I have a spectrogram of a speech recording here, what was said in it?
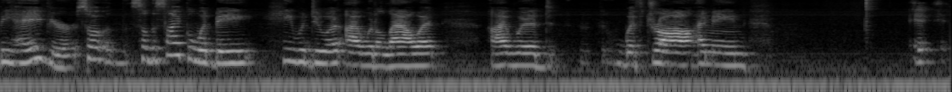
behavior, so so the cycle would be he would do it, I would allow it, I would withdraw. I mean, it,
